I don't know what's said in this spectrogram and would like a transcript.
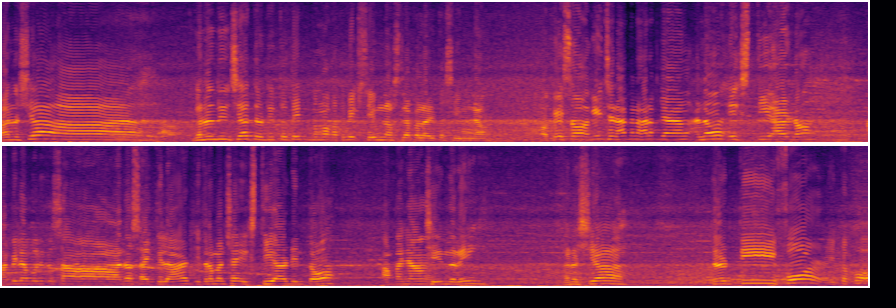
ano siya, ah, ganun din siya, 32 tip, mga katubig. Same lang sila pala dito, same lang. Okay, so again, sa lahat ng nahanap niyang ano, XTR, no? Available dito sa ano, Cycle Art. Ito naman siya, XTR din to. Ang kanyang chainring. Ano siya? 34. Ito po.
